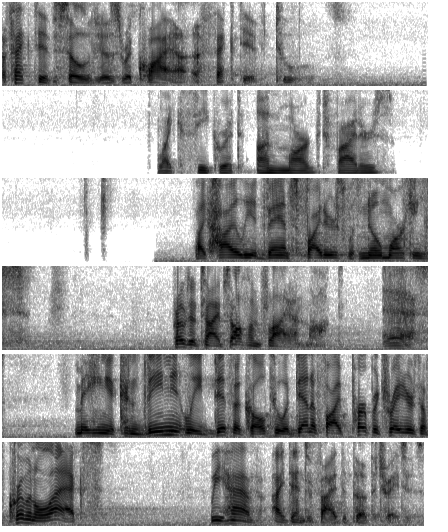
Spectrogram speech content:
Effective soldiers require effective tools. Like secret, unmarked fighters? Like highly advanced fighters with no markings? Prototypes often fly unmarked. Yes. Making it conveniently difficult to identify perpetrators of criminal acts. We have identified the perpetrators.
